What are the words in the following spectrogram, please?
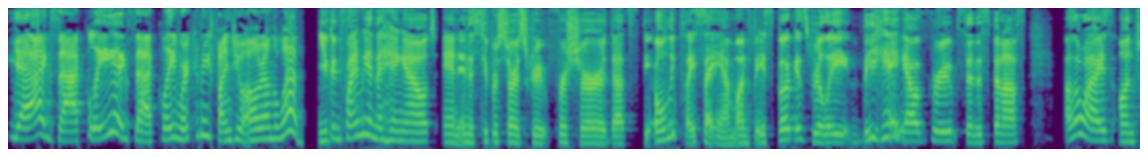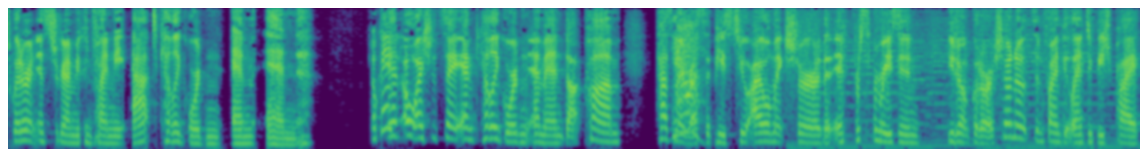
Yeah, exactly, exactly. Where can we find you all around the web? You can find me in the Hangout and in the Superstars group for sure. That's the only place I am on Facebook. Is really the Hangout groups and the spinoffs. Otherwise, on Twitter and Instagram, you can find me at Kelly Gordon MN. Okay. And oh, I should say, and kellygordonmn.com has yeah. my recipes too. I will make sure that if for some reason you don't go to our show notes and find the Atlantic Beach Pie,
